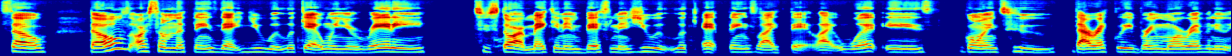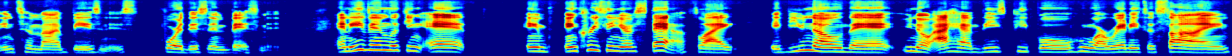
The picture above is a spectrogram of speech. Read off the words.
So those are some of the things that you would look at when you're ready to start making investments, you would look at things like that. Like, what is going to directly bring more revenue into my business for this investment? And even looking at in, increasing your staff. Like, if you know that, you know, I have these people who are ready to sign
